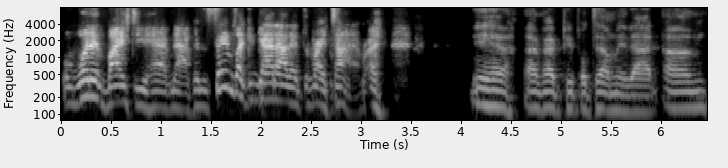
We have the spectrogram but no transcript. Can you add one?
But what advice do you have now? Because it seems like you got out at the right time, right? Yeah, I've had people tell me that. Um,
